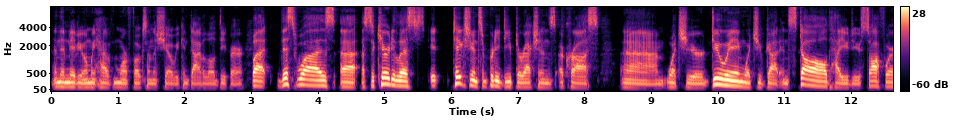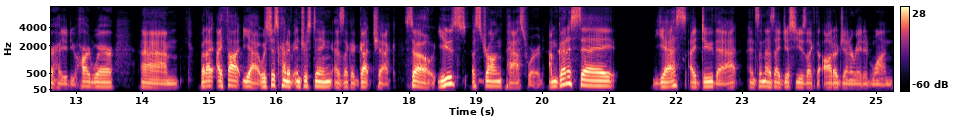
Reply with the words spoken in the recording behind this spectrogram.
and then maybe when we have more folks on the show, we can dive a little deeper. But this was uh, a security list. It takes you in some pretty deep directions across um, what you're doing, what you've got installed, how you do software, how you do hardware. Um, but I, I, thought, yeah, it was just kind of interesting as like a gut check. So use a strong password. I'm to say, yes, I do that. And sometimes I just use like the auto generated one.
